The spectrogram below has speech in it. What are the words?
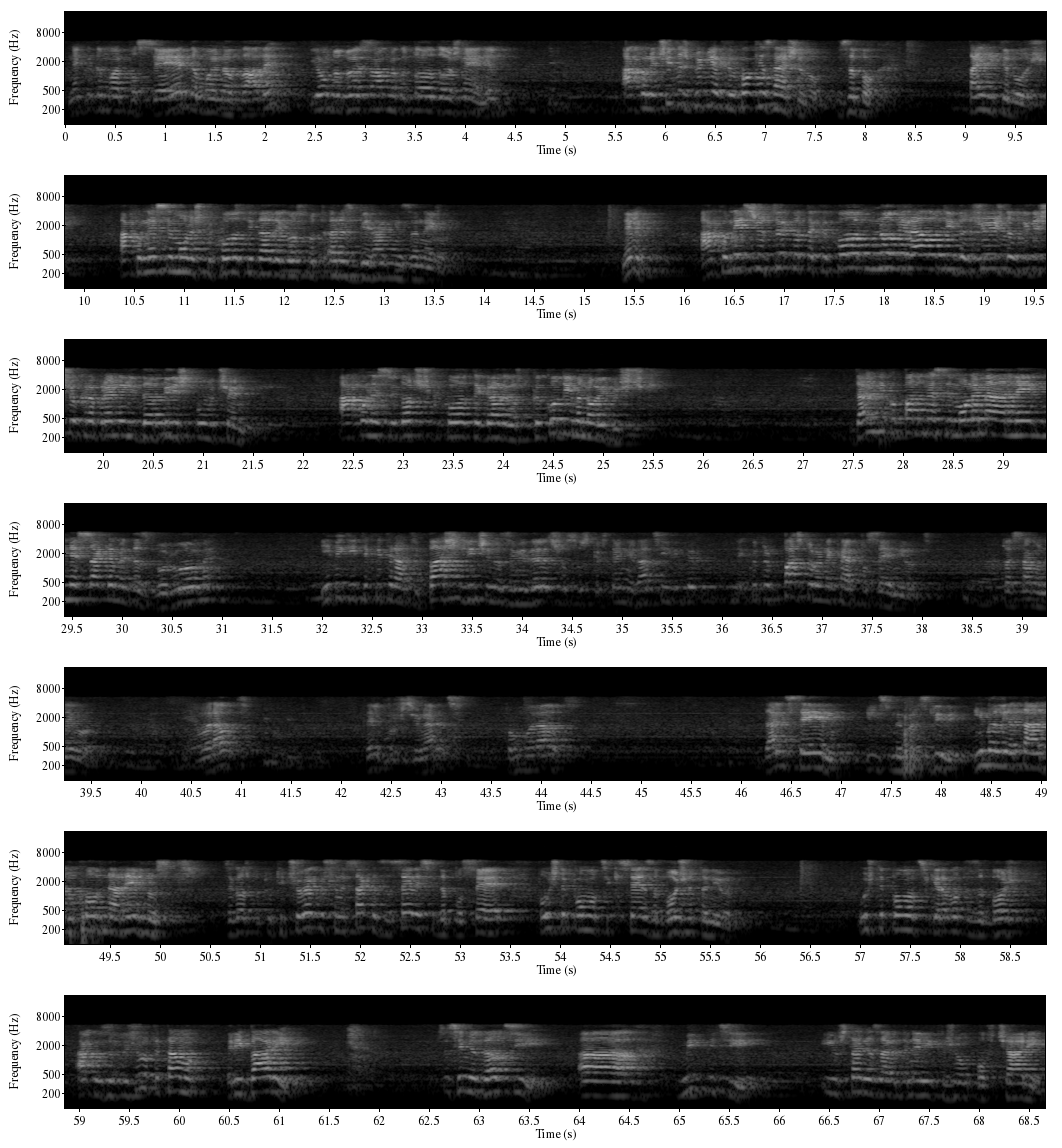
некој да му е посее, да му е наваде и он да дојде само на готово. Не? Ако не читаш Библија, какво ќе знаеш? За Бог. Тајните Божи. Ако не се молиш, какво да ти даде Господ разбирање за Него? Нели? Ако не си от църквата, какво нови работи да чуеш, да видиш охрабрен или да бидеш получен? Ако не сведочиш, какво да те граде Господ? Какво да има нови душички? Дали некој пат не се молиме, а не, не сакаме да зборуваме? Има ги и такви работи. Баш личи на земјоделец што се скрстени раци и вика, некој друг пастора нека е посеениот. Тоа е само негово. Нема работа. Дали професионалец? Тоа му е работа. Дали сееме или сме мрзливи? Има ли ја таа духовна ревност за Господ? Оти човеко што не сака за себе си да посее, па уште помалци ќе сее за Божјата нива. Уште помалци ќе работи за Божјо. Ако заближувате тамо рибари, земјоделци, а, митници и у Стария Завет, да не ви кажувам овчари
